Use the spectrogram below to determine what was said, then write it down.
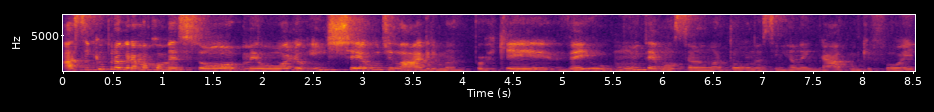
Assim que o programa começou, meu olho encheu de lágrima, porque veio muita emoção à tona, assim, relembrar como que foi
